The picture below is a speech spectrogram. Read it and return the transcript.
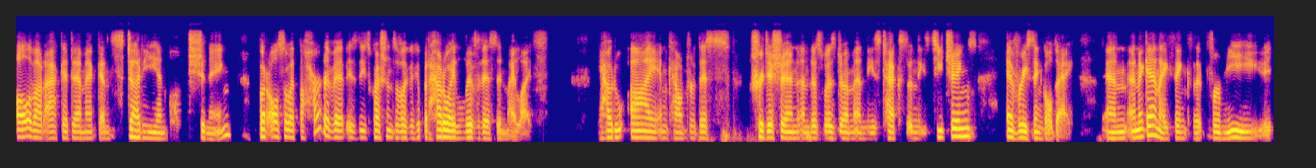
all about academic and study and questioning, but also at the heart of it is these questions of like, okay, but how do I live this in my life? how do I encounter this tradition and this wisdom and these texts and these teachings every single day? And and again, I think that for me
